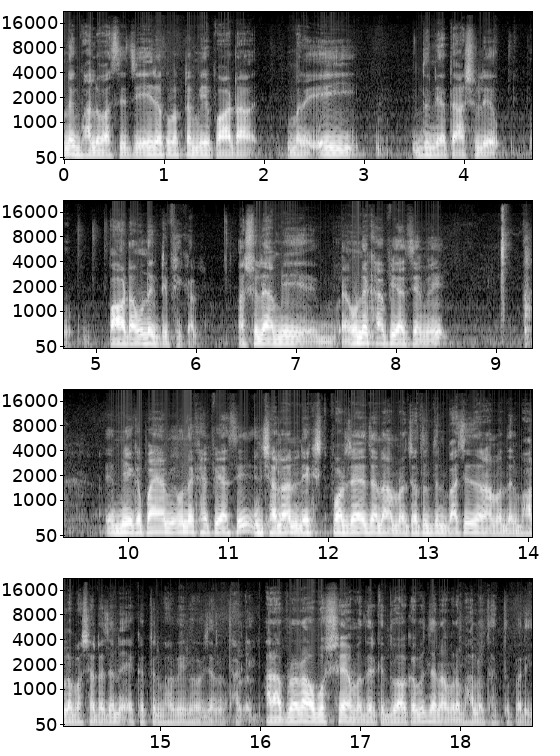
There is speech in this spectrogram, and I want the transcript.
অনেক ভালো আছি যে এইরকম একটা মেয়ে পাওয়াটা মানে এই দুনিয়াতে আসলে পাওয়াটা অনেক ডিফিকাল্ট আসলে আমি অনেক হ্যাপি আছি আমি। মেয়েকে পাই আমি অনেক হ্যাপি আছি। ইনশাল্লাহ নেক্সট পর্যায়ে যেন আমরা যতদিন বাঁচি, যেন আমাদের ভালোবাসাটা যেন একত্রভাবে এভাবে যেন থাকে। আর আপনারা অবশ্যই আমাদেরকে দোয়া করবেন যেন আমরা ভালো থাকতে পারি।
